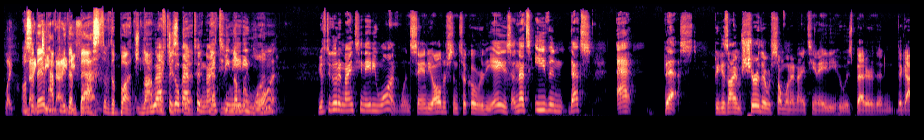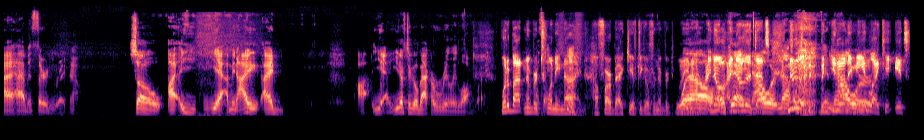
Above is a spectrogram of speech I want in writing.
like Oh, so they'd have to be the best of the bunch, not you have like to go back good. to They have 1981. You have to go to 1981 when Sandy Alderson took over the A's, and that's even that's at best because I'm sure there was someone in 1980 who was better than the guy I have at 30 right now. So I yeah, I mean I I uh, yeah, you'd have to go back a really long way. What about number 29? How far back do you have to go for number 29? Well, I know, I know that that's now- no, no, but, but you know what I mean? Like it's,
